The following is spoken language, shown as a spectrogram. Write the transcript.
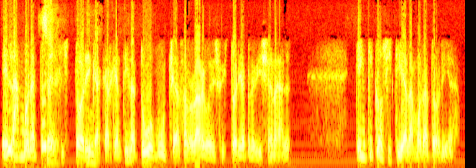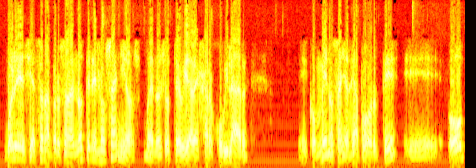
En las moratorias históricas, que Argentina tuvo muchas a lo largo de su historia previsional, ¿en qué consistía la moratoria? Vos le decías a una persona, no tenés los años, bueno, yo te voy a dejar jubilar eh, con menos años de aporte, eh, o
